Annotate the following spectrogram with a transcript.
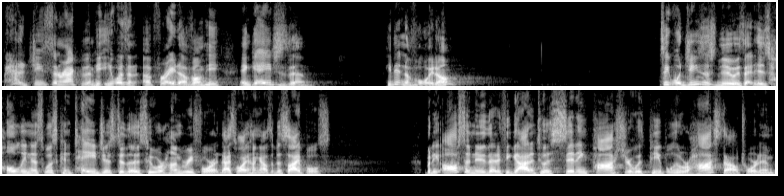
But how did Jesus interact with them? He, he wasn't afraid of them, he engaged them, he didn't avoid them. See, what Jesus knew is that his holiness was contagious to those who were hungry for it. That's why he hung out with the disciples. But he also knew that if he got into a sitting posture with people who were hostile toward him,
